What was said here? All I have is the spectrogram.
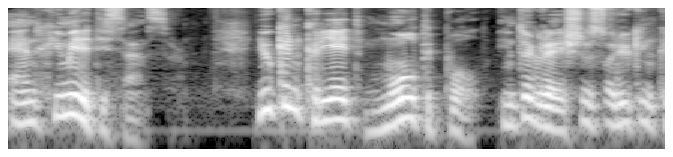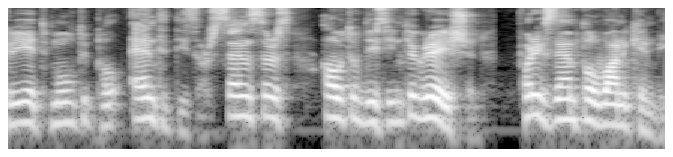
and humidity sensor. You can create multiple integrations or you can create multiple entities or sensors out of this integration. For example, one can be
